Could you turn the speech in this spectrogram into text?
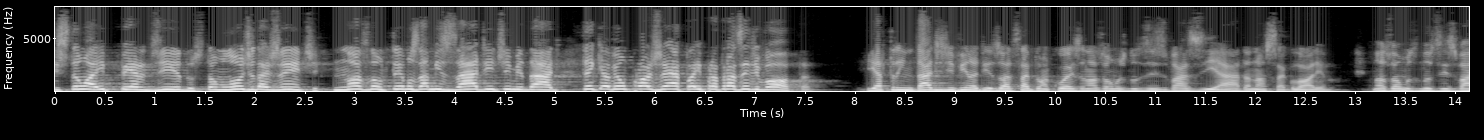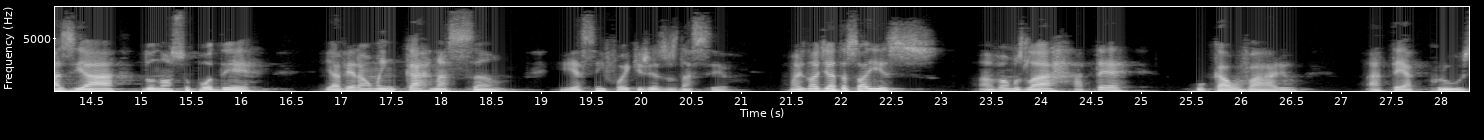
estão aí perdidos, estão longe da gente, nós não temos amizade e intimidade, tem que haver um projeto aí para trazer de volta. E a Trindade Divina diz: olha, sabe de uma coisa? Nós vamos nos esvaziar da nossa glória, nós vamos nos esvaziar do nosso poder e haverá uma encarnação. E assim foi que Jesus nasceu. Mas não adianta só isso. Nós vamos lá até o Calvário, até a cruz,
